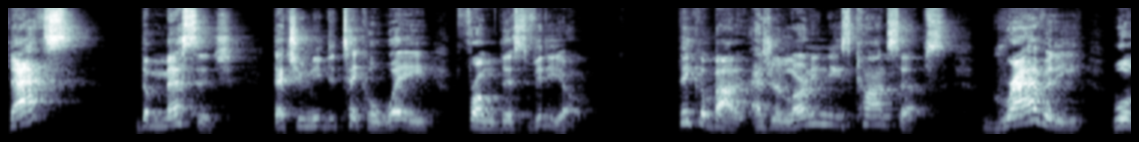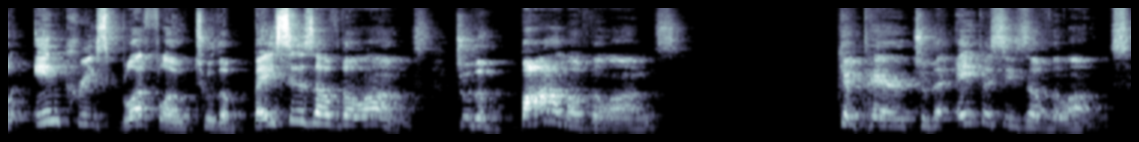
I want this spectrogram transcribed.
That's the message that you need to take away from this video. Think about it as you're learning these concepts. Gravity will increase blood flow to the bases of the lungs, to the bottom of the lungs, compared to the apices of the lungs.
